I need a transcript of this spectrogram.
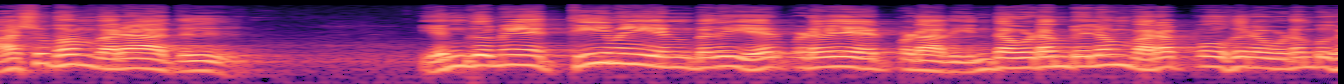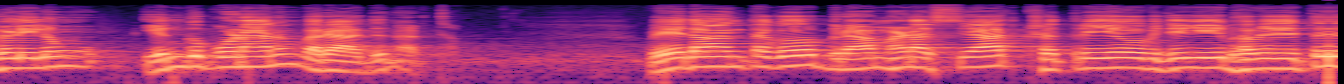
அசுபம் வராது. எங்குமே தீமை என்பது ஏற்படவே ஏற்படாது. இந்த உடம்பிலும் வரப்போகிற உடம்புகளிலும் எங்கு போனாலும் வராதுன்னு அர்த்தம். வேதாந்தகோ பிராமண சாத் க்ஷத்ரியோ விஜயீ பவேத்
